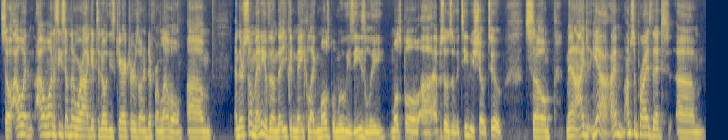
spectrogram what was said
So I would I want to see something where I get to know these characters on a different level. Um, and there's so many of them that you could make like multiple movies easily, multiple uh, episodes of a TV show too. So, man, I yeah, I'm I'm surprised that um,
